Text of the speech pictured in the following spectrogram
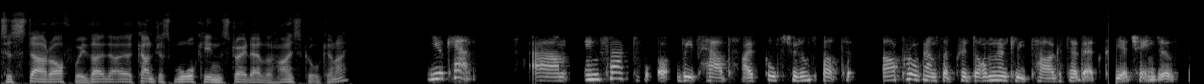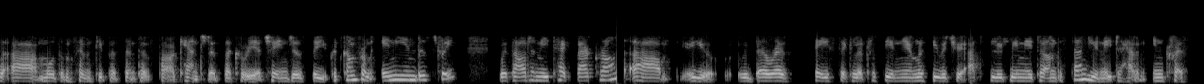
to start off with? I, I can't just walk in straight out of high school, can I? You can. Um, in fact, we've had high school students, but our programs are predominantly targeted at career changes. Uh, more than 70% of our candidates are career changes. So you could come from any industry without any tech background. Um, you, there is basic literacy and numeracy, which you absolutely need to understand. You need to have an interest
